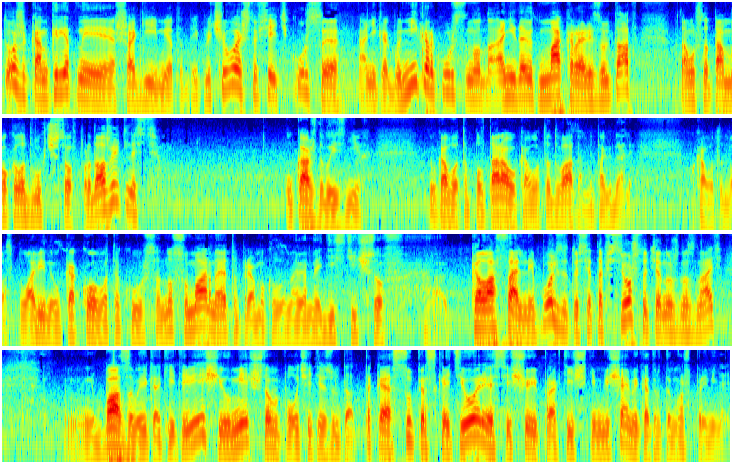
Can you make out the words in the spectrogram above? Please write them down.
Тоже конкретные шаги и методы. И ключевое, что все эти курсы, они как бы микрокурсы, но они дают макро-результат, потому что там около двух часов продолжительность у каждого из них. У кого-то полтора, у кого-то два там и так далее кого-то два с половиной, у какого-то курса. Но суммарно это прям около, наверное, 10 часов а, колоссальной пользы. То есть это все, что тебе нужно знать, базовые какие-то вещи и уметь, чтобы получить результат. Такая суперская теория с еще и практическими вещами, которые ты можешь применять.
